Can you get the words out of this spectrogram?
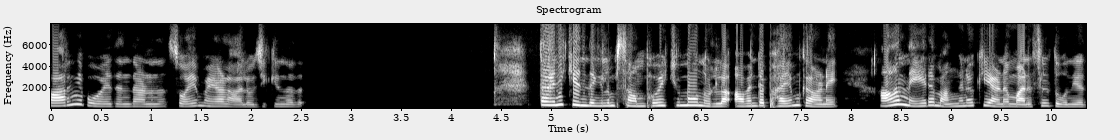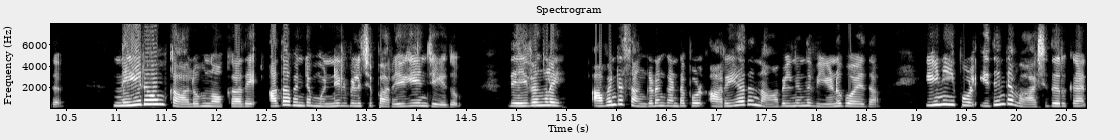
പറഞ്ഞു പോയതെന്താണെന്ന് സ്വയം അയാൾ ആലോചിക്കുന്നത്. തനിക്ക് എന്തെങ്കിലും സംഭവിക്കുമോ എന്നുള്ള അവന്റെ ഭയം കാണെ. ആ നേരം അങ്ങനെയൊക്കെയാണ് മനസ്സിൽ തോന്നിയത്. നേരവും കാലവും നോക്കാതെ അത് അവന്റെ മുന്നിൽ വിളിച്ച് പറയുകയും ചെയ്തു. ദൈവങ്ങളെ അവന്റെ സങ്കടം കണ്ടപ്പോൾ അറിയാതെ നാവിൽ നിന്ന് വീണുപോയതാ. ഇനിയിപ്പോൾ ഇതിന്റെ വാശി തീർക്കാൻ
